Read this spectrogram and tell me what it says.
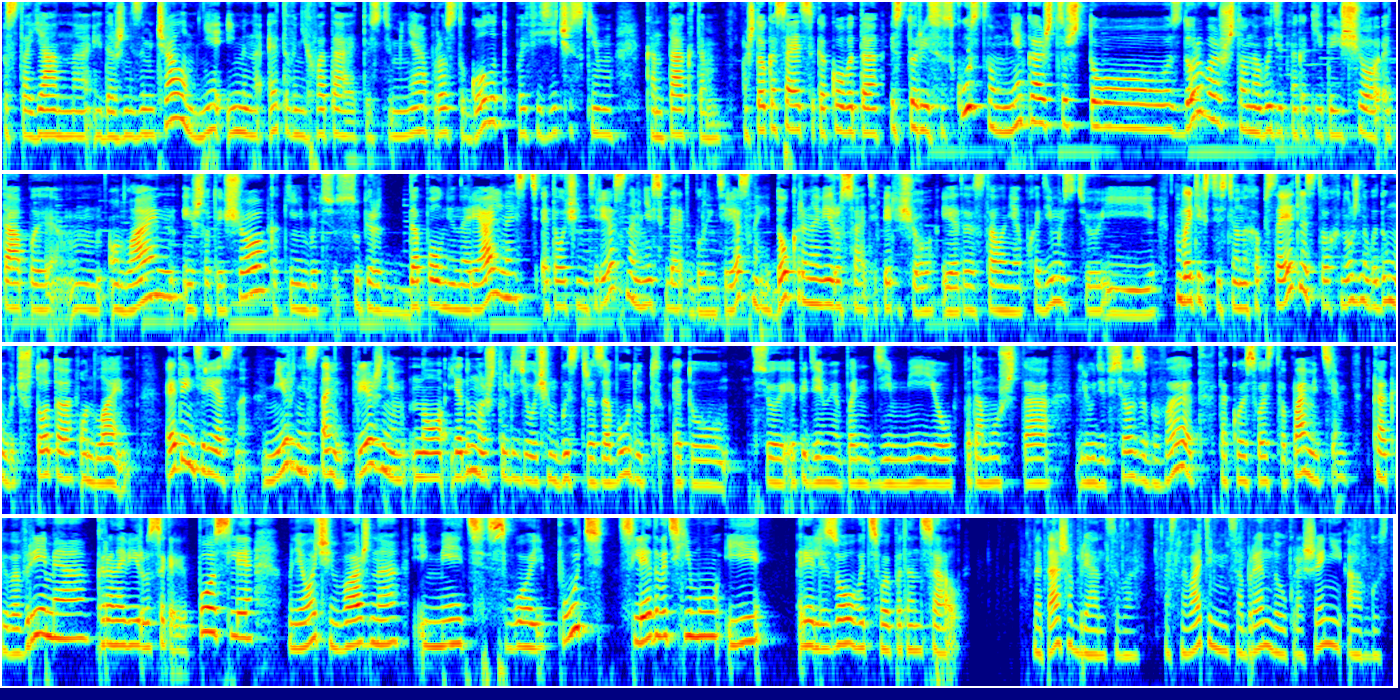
постоянно и даже не замечала, мне именно этого не хватает. То есть у меня просто голод по физическим контактам. А что касается какого-то истории с искусством, мне кажется, что здорово, что она выйдет на какие-то еще этапы онлайн и что-то еще, какие-нибудь супер дополненная реальность. Это очень интересно. Мне всегда это было интересно и до коронавируса, а теперь еще и это стало необходимостью. И в этих стесненных обстоятельствах нужно выдумывать что-то онлайн. Это интересно. Мир не станет прежним, но я думаю, что люди очень быстро забудут эту всю эпидемию, пандемию, потому что люди все забывают, такое свойство памяти. Как и во время коронавируса, как и после, мне очень важно иметь свой путь, следовать ему и реализовывать свой потенциал. Наташа Брянцева, основательница бренда украшений «Август».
